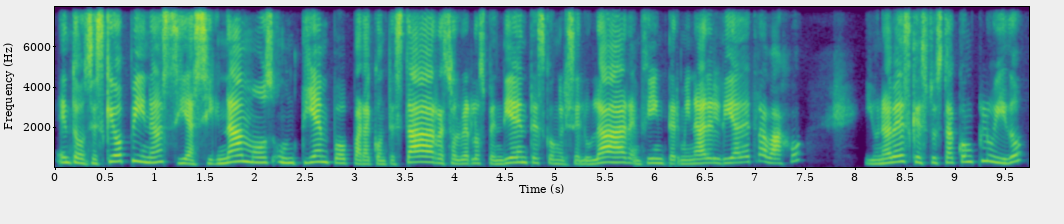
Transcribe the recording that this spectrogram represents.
Entonces, ¿qué opinas si asignamos un tiempo para contestar, resolver los pendientes con el celular, en fin, terminar el día de trabajo? Y una vez que esto está concluido,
